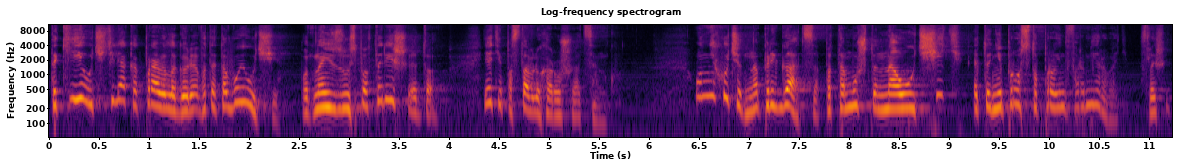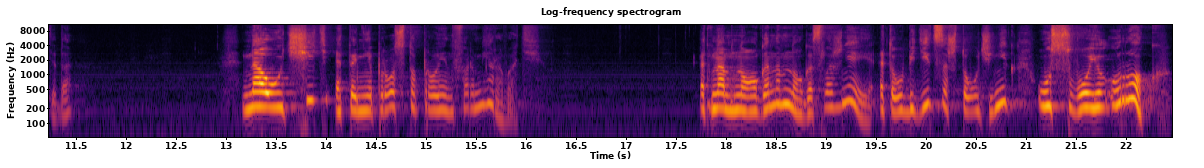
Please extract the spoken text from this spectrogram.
Такие учителя, как правило, говорят, вот это выучи, вот наизусть повторишь это, я тебе поставлю хорошую оценку. Он не хочет напрягаться, потому что научить – это не просто проинформировать. Слышите, да? Научить – это не просто проинформировать. Это намного-намного сложнее. Это убедиться, что ученик усвоил урок.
